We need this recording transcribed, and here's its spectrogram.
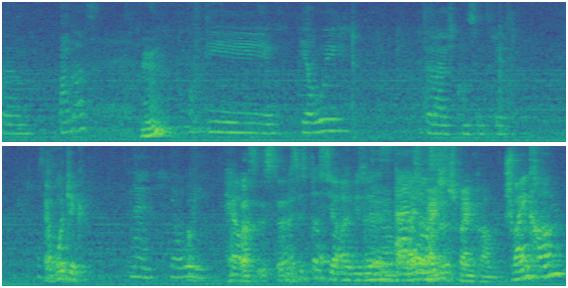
ähm, Mangas mhm. auf die Yaoi-Bereich konzentriert. Also Erotik? Nein, Yaoi. Ja, was ist das? Was ist das? Ja, wie das also Schweinkram. Schweinkram?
